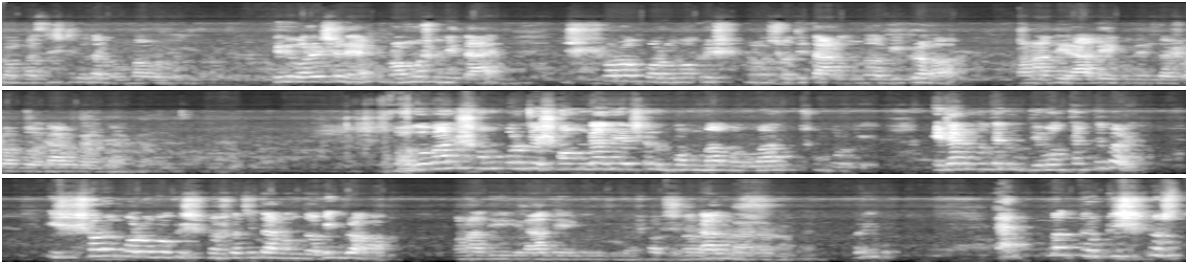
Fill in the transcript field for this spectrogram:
ব্রহ্মা, সৃষ্টিকর্তা ব্রহ্মা বলি। তিনি বলেছিলেন, ব্রহ্ম সংহিতায় ঈশ্বর পরম কৃষ্ণ সচিতানন্দ বিগ্রহ অনাদি রাধে গোবিন্দ সর্বকার ভগবান সম্পর্কে সংজ্ঞা দিয়েছেন ব্রহ্মা, ভগবান সম্পর্কে। এটার মধ্যে একটু দ্বিমত থাকতে পারে? ঈশ্বর পরম কৃষ্ণ সচিতানন্দ বিগ্রহ অনাদি রাধে গোবিন্দ সর্বকার একমাত্র কৃষ্ণস্থ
